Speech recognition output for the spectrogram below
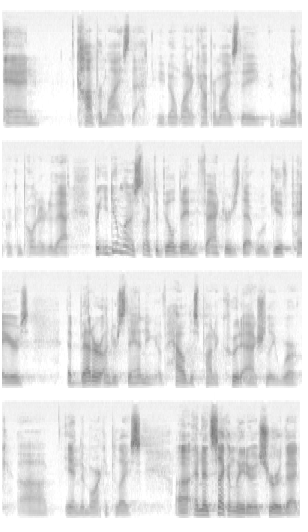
and compromise that. You don't want to compromise the medical component of that. But you do want to start to build in factors that will give payers a better understanding of how this product could actually work uh, in the marketplace. Uh, and then secondly, to ensure that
